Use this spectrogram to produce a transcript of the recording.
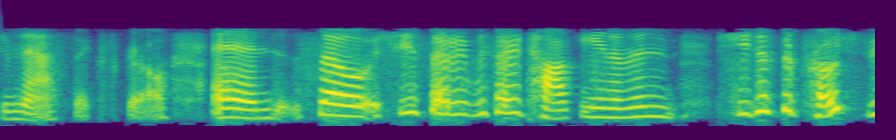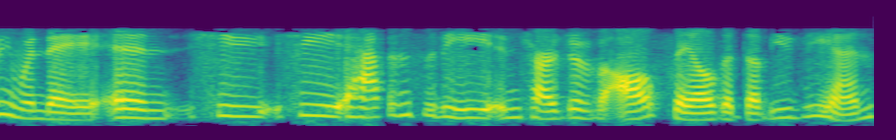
gymnastics girl and so she started we started talking and then she just approached me one day and she she happens to be in charge of all sales at WGN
